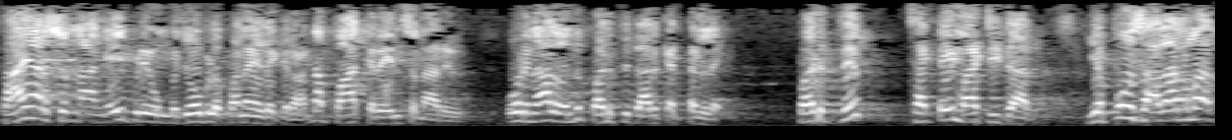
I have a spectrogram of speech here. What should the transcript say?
தாயார் சொன்னாங்க இப்படி உங்க ஜோபுல பணம் எடுக்கிறான். நான் பாக்குறேன்னு சொன்னாரு. ஒரு நாள் வந்து படுத்துட்டாரு கட்டல்ல. படுத்து சட்டை மாட்டிட்டார். எப்போ சாதாரணமா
